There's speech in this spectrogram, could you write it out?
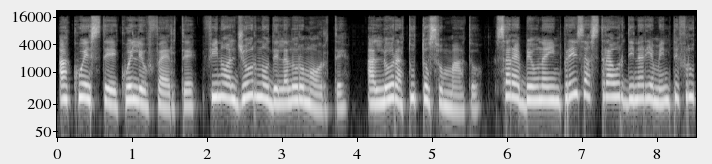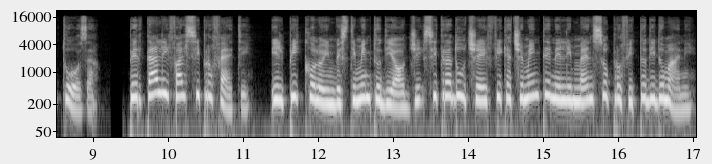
A queste e quelle offerte, fino al giorno della loro morte, allora tutto sommato, sarebbe una impresa straordinariamente fruttuosa. Per tali falsi profeti, il piccolo investimento di oggi si traduce efficacemente nell'immenso profitto di domani.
